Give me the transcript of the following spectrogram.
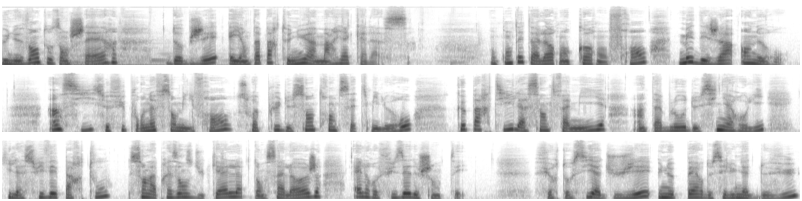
une vente aux enchères d'objets ayant appartenu à Maria Callas. On comptait alors encore en francs, mais déjà en euros. Ainsi, ce fut pour 900 000 francs, soit plus de 137 000 euros, que partit la Sainte Famille, un tableau de Signaroli qui la suivait partout, sans la présence duquel, dans sa loge, elle refusait de chanter. Furent aussi adjugées une paire de ses lunettes de vue,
